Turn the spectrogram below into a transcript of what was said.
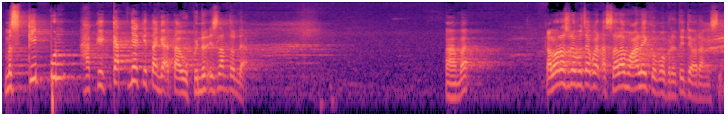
Meskipun hakikatnya kita nggak tahu benar Islam atau enggak. Paham Pak? Kalau orang sudah mengucapkan Assalamualaikum, oh berarti dia orang Islam.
